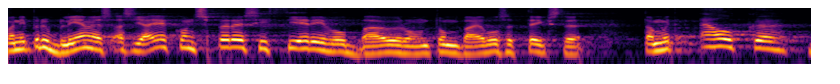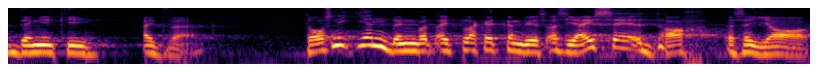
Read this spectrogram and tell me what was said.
Want die probleem is as jy 'n conspiracy teorie wil bou rondom Bybelse tekste, dan moet elke dingetjie uitwerk. Daar's nie een ding wat uit plek uit kan wees. As jy sê 'n dag is 'n jaar,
